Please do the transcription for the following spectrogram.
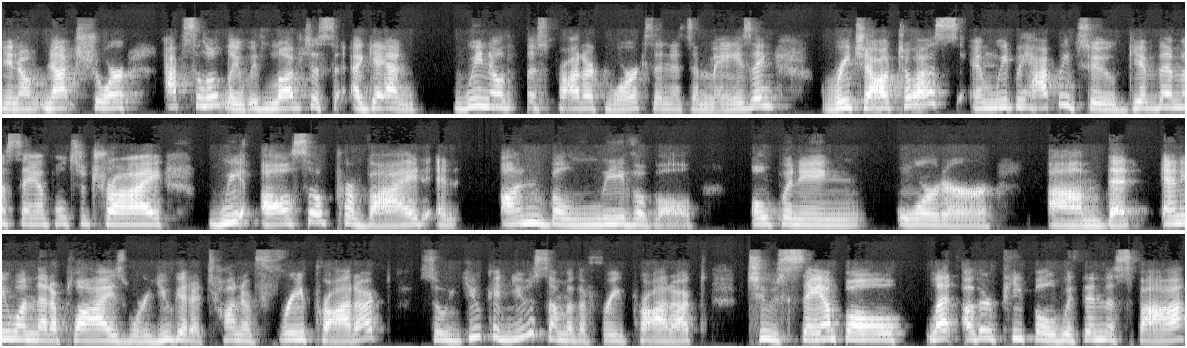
you know, not sure, absolutely. We'd love to again, we know this product works and it's amazing. Reach out to us and we'd be happy to give them a sample to try. We also provide an unbelievable opening order um, that anyone that applies where you get a ton of free product. So you can use some of the free product to sample let other people within the spa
